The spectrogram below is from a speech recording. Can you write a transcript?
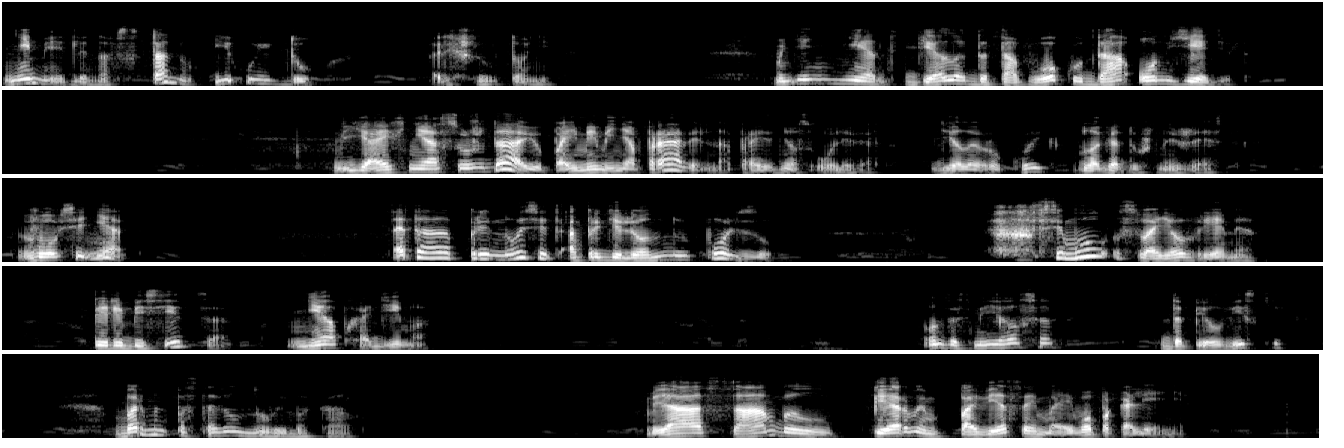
Немедленно встану и уйду, решил Тони. Мне нет дела до того, куда он едет. «Я их не осуждаю, пойми меня правильно», — произнес Оливер, делая рукой благодушный жест. «Вовсе нет. Это приносит определенную пользу. Всему свое время. Перебеситься необходимо». Он засмеялся, допил виски. Бармен поставил новый бокал. «Я сам был первым повесой моего поколения.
